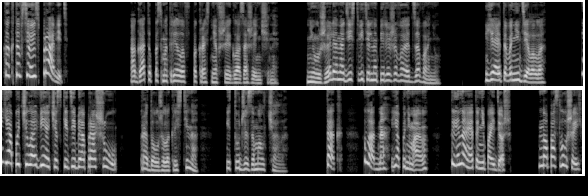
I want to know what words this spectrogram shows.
Как-то все исправить. Агата посмотрела в покрасневшие глаза женщины. Неужели она действительно переживает за Ваню? Я этого не делала. Я по-человечески тебя прошу, продолжила Кристина и тут же замолчала. Так, ладно, я понимаю. Ты на это не пойдешь. Но послушай,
